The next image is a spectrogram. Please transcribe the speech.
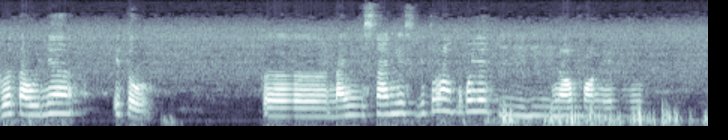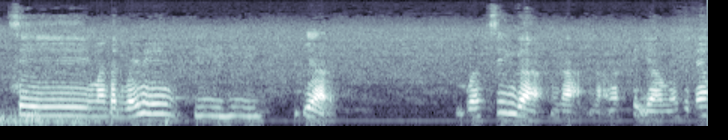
gue taunya itu nangis nangis gitu lah pokoknya Mm-mm. nelfonin si mantan gue ini Mm-mm. ya gue sih nggak nggak nggak ngerti ya maksudnya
